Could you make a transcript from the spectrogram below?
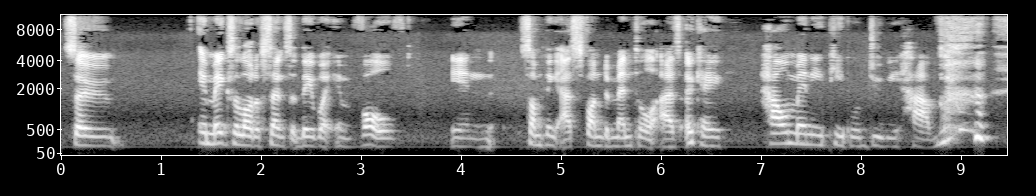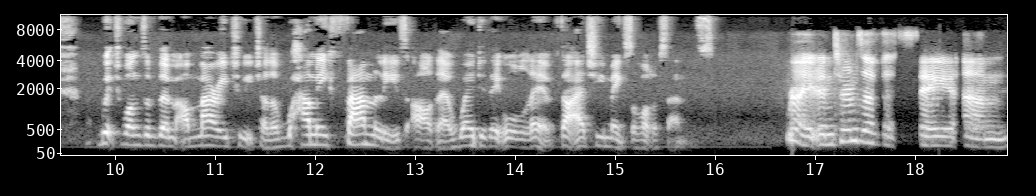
So it makes a lot of sense that they were involved in something as fundamental as okay, how many people do we have? Which ones of them are married to each other? How many families are there? Where do they all live? That actually makes a lot of sense. Right. In terms of, say, um,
